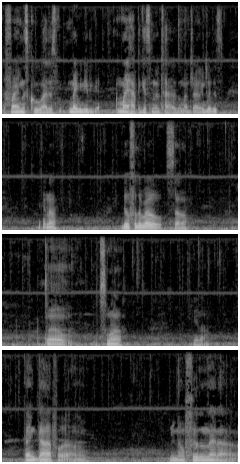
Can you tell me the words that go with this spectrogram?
the frame is cool. I just maybe need to get. I might have to get some new tires on my journey, but it's you know built for the road. So um, just wanna you know thank God for um, you know, feeling that, uh,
